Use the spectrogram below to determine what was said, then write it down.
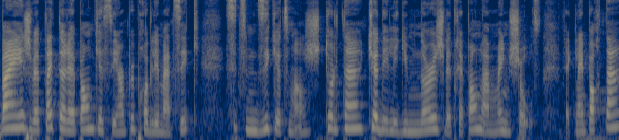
ben, je vais peut-être te répondre que c'est un peu problématique. Si tu me dis que tu manges tout le temps que des légumineuses, je vais te répondre la même chose. Fait que l'important,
